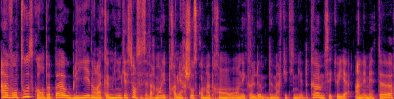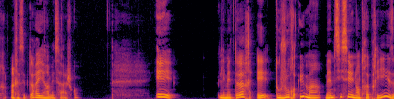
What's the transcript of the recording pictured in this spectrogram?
avant tout, ce qu'on ne doit pas oublier dans la communication, c'est vraiment les premières choses qu'on apprend en école de, marketing et de com, c'est qu'il y a un émetteur, un récepteur et il y a un message. Quoi. Et l'émetteur est toujours humain, même si c'est une entreprise,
